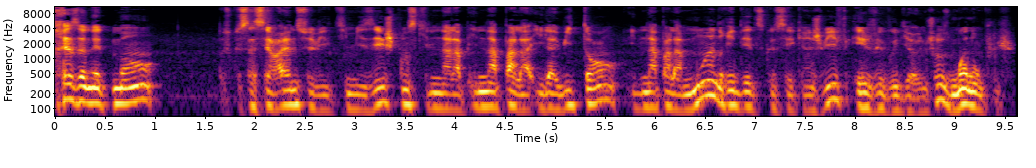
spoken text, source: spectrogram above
Très honnêtement, parce que ça sert à rien de se victimiser, je pense qu'il n'a pas il a 8 ans, il n'a pas la moindre idée de ce que c'est qu'un juif, et je vais vous dire une chose, moi non plus.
